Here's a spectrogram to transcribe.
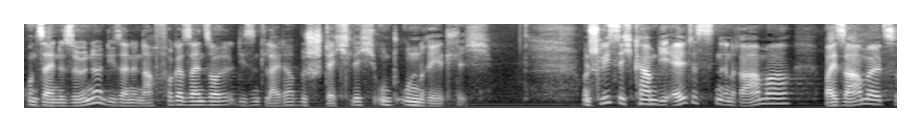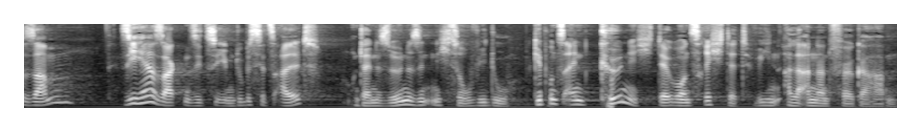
und seine Söhne, die seine Nachfolger sein sollen, die sind leider bestechlich und unredlich. Und schließlich kamen die Ältesten in Rama bei Samuel zusammen. Sieh her, sagten sie zu ihm, du bist jetzt alt und deine Söhne sind nicht so wie du. Gib uns einen König, der über uns richtet, wie ihn alle anderen Völker haben.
